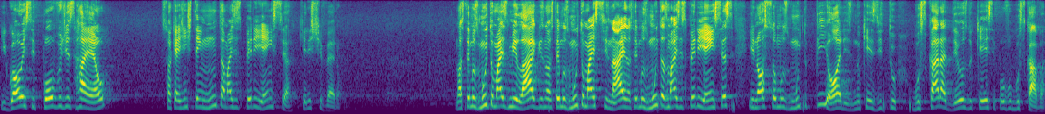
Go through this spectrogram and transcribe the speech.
igual esse povo de Israel, só que a gente tem muita mais experiência que eles tiveram. Nós temos muito mais milagres, nós temos muito mais sinais, nós temos muitas mais experiências e nós somos muito piores no quesito buscar a Deus do que esse povo buscava.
